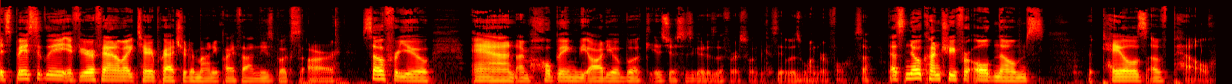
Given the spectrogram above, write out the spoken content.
it's basically if you're a fan of like Terry Pratchett or Monty Python, these books are so for you. And I'm hoping the audiobook is just as good as the first one because it was wonderful. So that's No Country for Old Gnomes, The Tales of Pell.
